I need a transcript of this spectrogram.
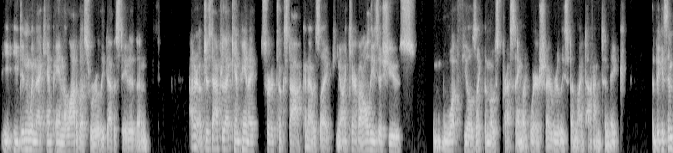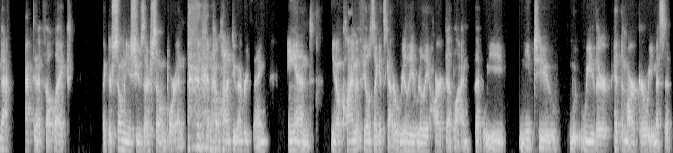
he, he didn't win that campaign. A lot of us were really devastated. And I don't know, just after that campaign, I sort of took stock and I was like, you know, I care about all these issues. What feels like the most pressing? Like, where should I really spend my time to make the biggest impact? And it felt like, like there's so many issues that are so important and I want to do everything. And, you know, climate feels like it's got a really, really hard deadline that we need to we either hit the mark or we miss it.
